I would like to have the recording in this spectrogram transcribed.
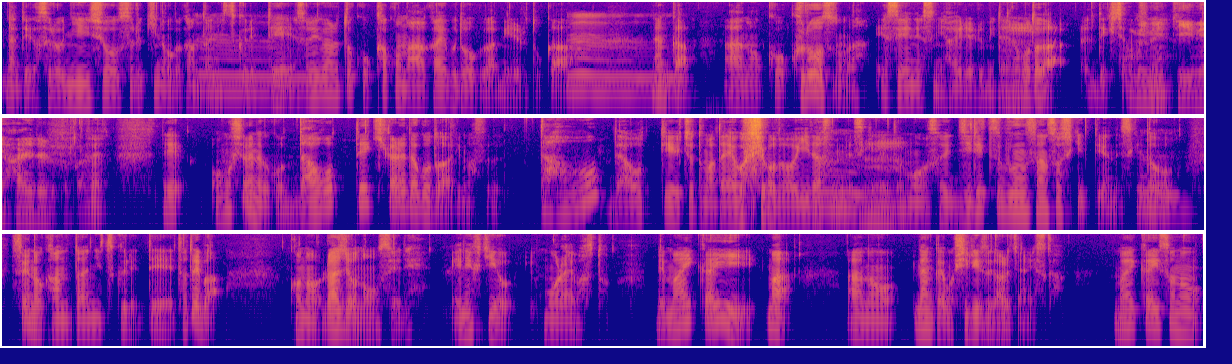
なんていうかそれを認証する機能が簡単に作れて、うん。それがあるとこう過去のアーカイブ動画が見れるとか、うん。なんかあのこうクローズドな SNS に入れるみたいなことができちゃうんですね。コミュニティに入れるとかね。で面白いのがこう DAO って聞かれたことあります？ダオ？DAO っていうちょっとまたややこしいことを言い出すんですけれども、それ自立分散組織っていうんですけど、うん。そういうのを簡単に作れて例えばこのラジオの音声で NFT をもらえますと。で毎回まああの何回もシリーズがあるじゃないですか。毎回その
